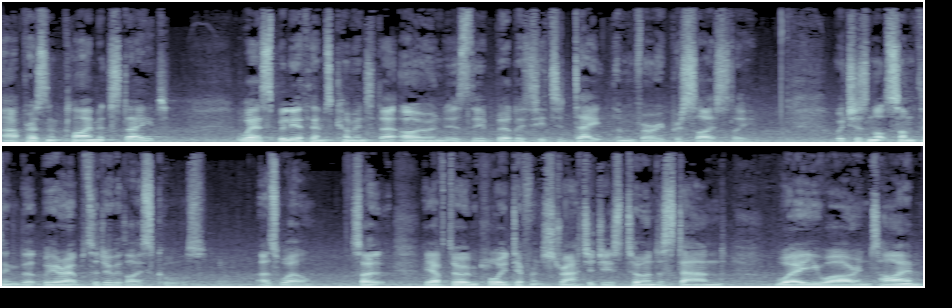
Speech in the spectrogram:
our present climate state. Where speleothems come into their own is the ability to date them very precisely, which is not something that we are able to do with ice cores as well. So you have to employ different strategies to understand where you are in time.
